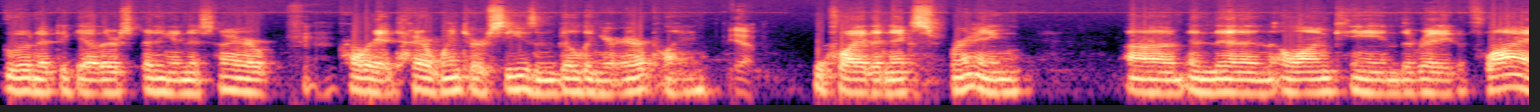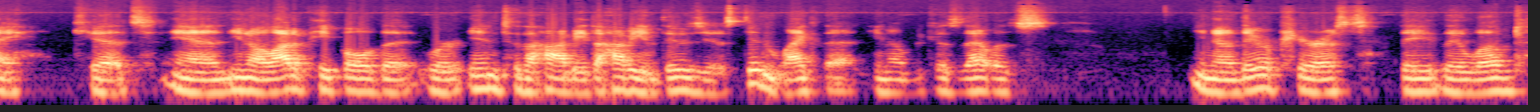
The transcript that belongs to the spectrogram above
gluing it together, spending an entire, probably entire winter season building your airplane yeah. to fly the next spring. Um, and then along came the ready to fly kits and you know a lot of people that were into the hobby the hobby enthusiasts didn't like that you know because that was you know they were purists. They they loved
